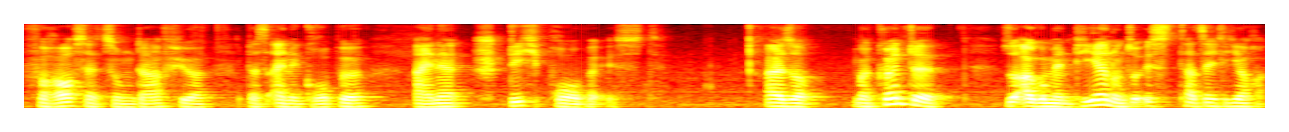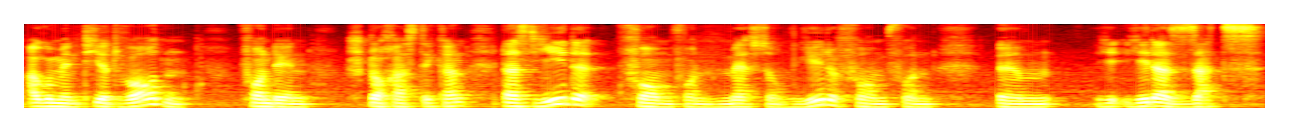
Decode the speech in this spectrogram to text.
Voraussetzung dafür, dass eine Gruppe eine Stichprobe ist. Also man könnte so argumentieren, und so ist tatsächlich auch argumentiert worden von den Stochastikern, dass jede Form von Messung, jede Form von ähm, jeder Satz,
